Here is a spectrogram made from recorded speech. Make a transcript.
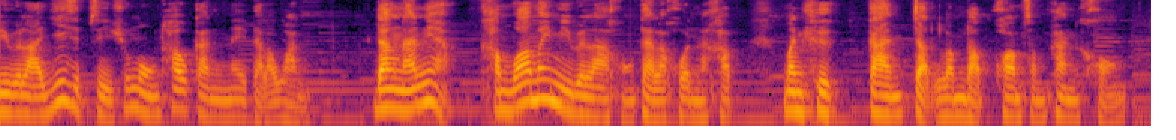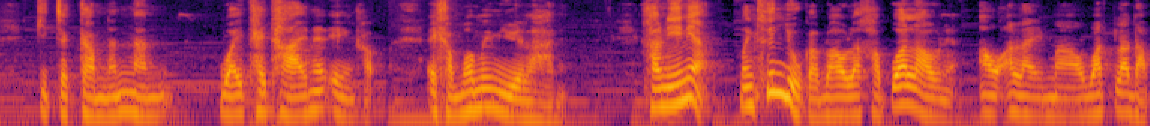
มีเวลา 24 ชั่วโมงเท่ากันในแต่ละวัน ดังนั้นเนี่ย คำว่าไม่มีเวลาของแต่ละคนนะครับ มันคือการจัดลำดับความสำคัญของกิจกรรมนั้นๆ ไว้ท้ายๆนั่นเองครับไอ้คำว่าไม่มีเวลาเนี่ยคราวนี้เนี่ยมันขึ้นอยู่กับเราแล้วครับว่าเราเนี่ยเอาอะไรมาวัดระดับ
